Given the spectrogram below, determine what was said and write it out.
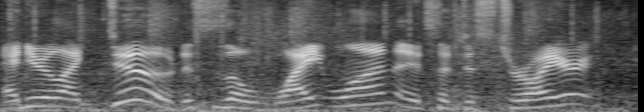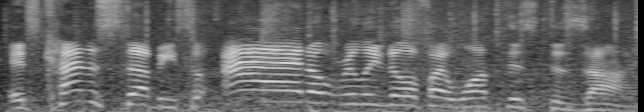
and you're like, dude, this is a white one. It's a destroyer. It's kind of stubby, so I don't really know if I want this design.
